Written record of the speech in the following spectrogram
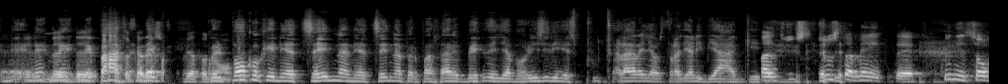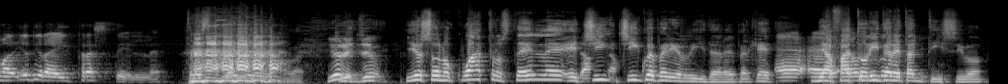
ne, eh, ne- del- ne- ne parla- tanto che adesso ne- ha cambiato quel nome. poco che ne accenna, ne accenna per parlare bene degli aborigeni e sputtanare gli australiani bianchi. Ma gius- giustamente, quindi insomma io direi tre stelle. Tre stelle, no. Io leggevo- Io sono 4 stelle e Da- 5 per il ridere perché È- è- mi ha è fatto un libro ridere di- tantissimo.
